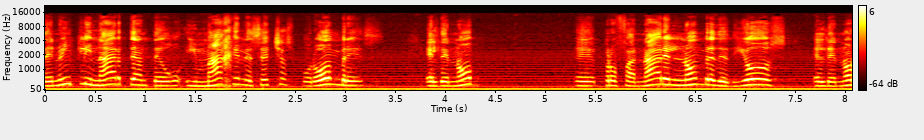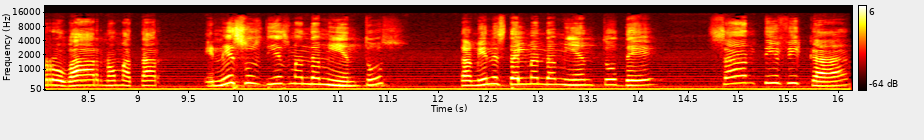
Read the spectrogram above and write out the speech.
de no inclinarte ante imágenes hechas por hombres, el de no eh, profanar el nombre de Dios, el de no robar, no matar. En esos diez mandamientos también está el mandamiento de santificar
